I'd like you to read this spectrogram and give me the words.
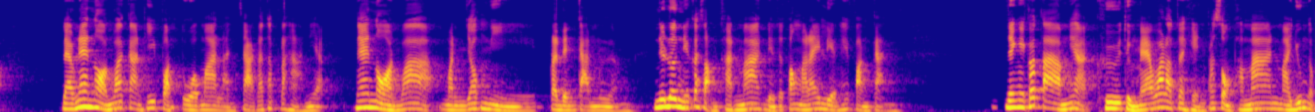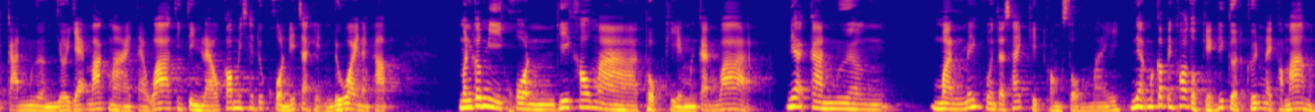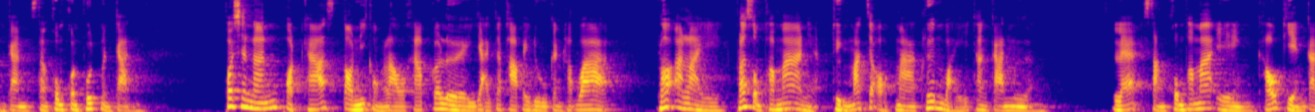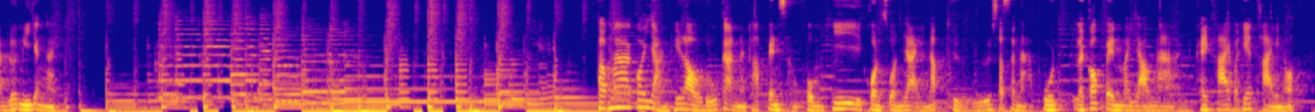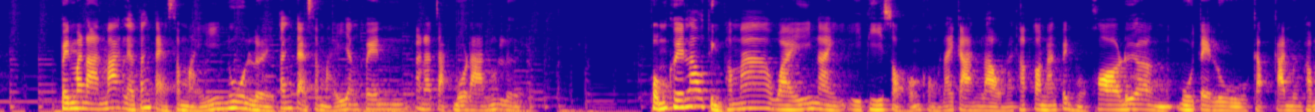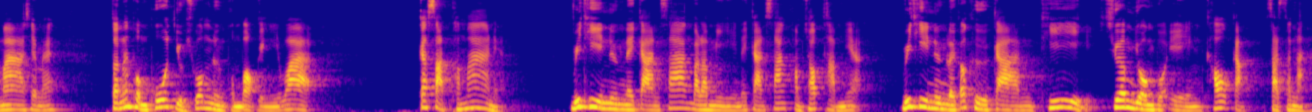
แล้วแน่นอนว่าการที่ปล่อยตัวมาหลังจากรัฐประหารเนี่ยแน่นอนว่ามันย่อมมีประเด็นการเมืองในเรื่องนี้ก็สำคัญมากเดี๋ยวจะต้องมาได้เรียงให้ฟังกัน ยังไงก็ตามเนี่ยคือถึงแม้ว่าเราจะเห็นพระสงฆ์พม่านมายุ่งกับการเมืองเยอะแยะมากมาย แต่ว่าจริง ๆ แล้วก็ไม่ใช่ทุกคนที่จะเห็นด้วยนะครับ มันก็มีคนที่เข้ามาถกเถียงเหมือนกันว่าเนี่ยการเมือง มันไม่ควรจะใช่กิจของสงฆ์ไหมเนี่ยมันก็เป็นข้อตกเถียงที่เกิดขึ้นในพม่าเหมือนกัน สังคมคนพุทธเหมือนกัน เพราะฉะนั้นพอดแคสต์ตอนนี้ของเราครับ ก็เลยอยากจะพาไปดูกันครับว่า เพราะอะไรพระสงฆ์พม่าเนี่ยถึงมักจะออกมาเคลื่อนไหวทางการเมือง และสังคมพม่าเองเขาเถียงกันเรื่องนี้ยังไง ม่าก็อย่างที่เรารู้กันนะครับ เป็นสังคมที่คนส่วนใหญ่นับถือศาสนาพุทธ แล้วก็เป็นมายาวนานคล้าย ๆ ประเทศไทยเนาะเป็นมานานมากแล้วตั้งแต่สมัยนู่นเลย ตั้งแต่สมัยยังเป็นอาณาจักรโบราณนู่นเลย ผมเคยเล่าถึงพม่าไว้ใน EP 2 ของรายการเรานะครับ ตอนนั้นเป็นหัวข้อเรื่องมูเตลูกับการเมืองพม่าใช่ไหมตอนนั้นผมพูดอยู่ช่วงหนึ่งผมบอกอย่างนี้ว่า กษัตริย์พม่าเนี่ยวิธีหนึ่งในการสร้างบารมีในการสร้างความชอบธรรมเนี่ย วิธีหนึ่งเลยก็คือการที่เชื่อมโยงตัวเองเข้ากับศาสนา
